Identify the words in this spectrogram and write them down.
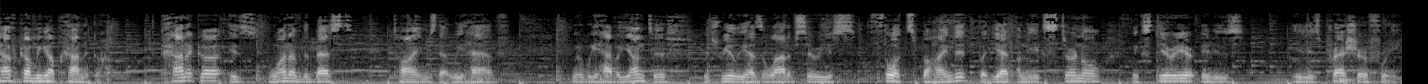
have coming up Hanukkah. Hanukkah is one of the best times that we have, where we have a yontif, which really has a lot of serious thoughts behind it, but yet on the external exterior, it is it is pressure free.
